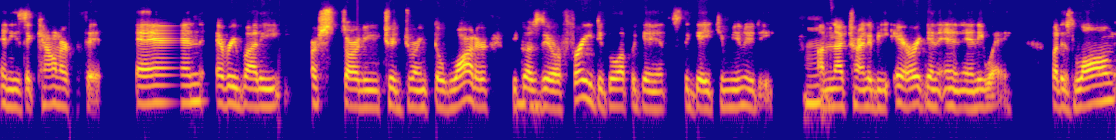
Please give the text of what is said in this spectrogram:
and he's a counterfeit. And everybody are starting to drink the water because they're afraid to go up against the gay community. Mm-hmm. I'm not trying to be arrogant in any way, but as long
